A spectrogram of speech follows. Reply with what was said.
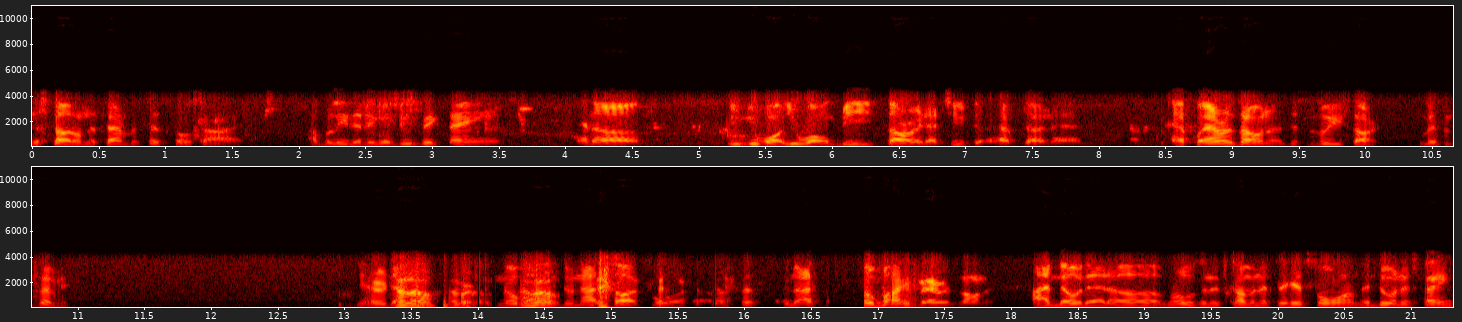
to start on the San Francisco side. I believe that they're gonna do big things, and uh, you, you won't you won't be sorry that you have done that. And for Arizona, this is who you start. Listen to me. You heard that? Hello? Perfect. Nobody. Hello? Do not start for. do not nobody for Arizona. I know that uh Rosen is coming into his form and doing his thing,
